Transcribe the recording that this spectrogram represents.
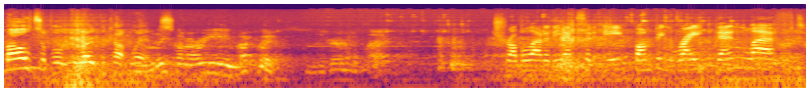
multiple Europa Cup wins. Trouble out of the exit eight, bumping right, then left.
